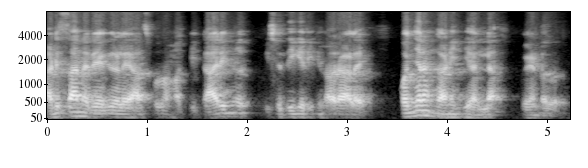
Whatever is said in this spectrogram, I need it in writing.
അടിസ്ഥാന രേഖകളെ ആസ്പദമാക്കി കാര്യങ്ങൾ വിശദീകരിക്കുന്ന ഒരാളെ കൊഞ്ഞനം കാണിക്കുകയല്ല വേണ്ടത്.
